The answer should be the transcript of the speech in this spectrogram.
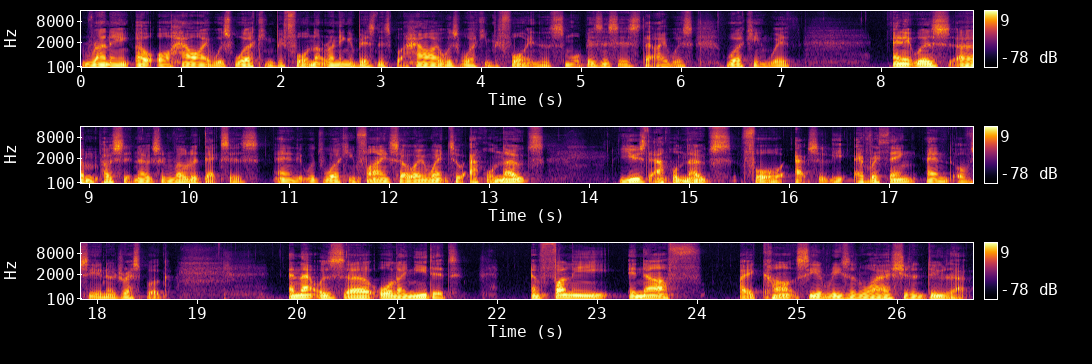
running or, or, how I was working before, not running a business, but how I was working before in the small businesses that I was working with. And it was um, post it notes and Rolodexes, and it was working fine. So I went to Apple Notes, used Apple Notes for absolutely everything, and obviously an address book. And that was uh, all I needed. And funny enough, I can't see a reason why I shouldn't do that.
